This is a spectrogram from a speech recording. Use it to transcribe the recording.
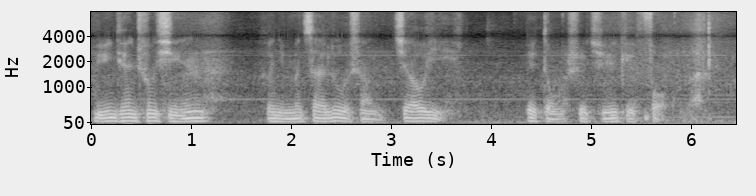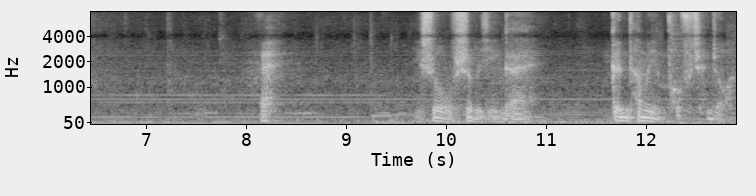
明天出行和你们在路上交易，被董事局给否了。哎，你说我是不是应该跟他们也破釜沉舟啊？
